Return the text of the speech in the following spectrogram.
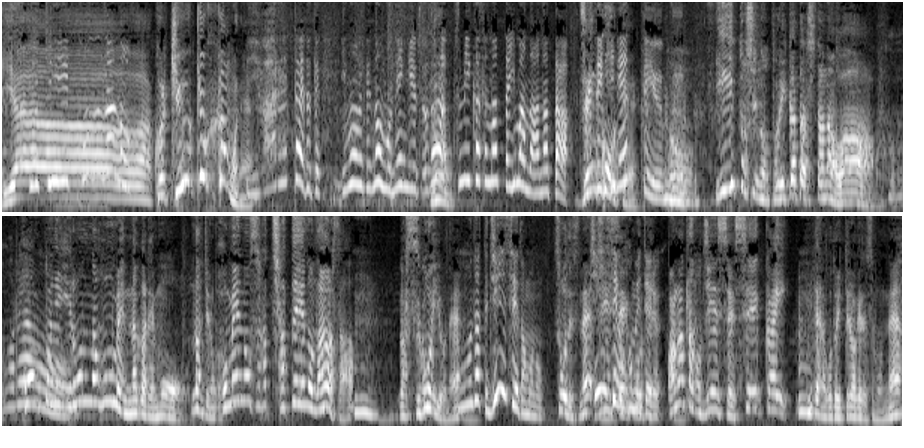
いやー、こんなこれ究極かもね。言われたい。だって今までのもう年月が積み重なった今のあなた、素敵全肯定ねっていうもう、ん、いい年の取り方したなは、これ本当にいろんな方面の中でも、なんていうの、褒めの射射程の長さん。がすごいよね。もうだって人生だもの。そうですね。人生を褒めてる。あなたの人生正解みたいなことを言ってるわけですもんね。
